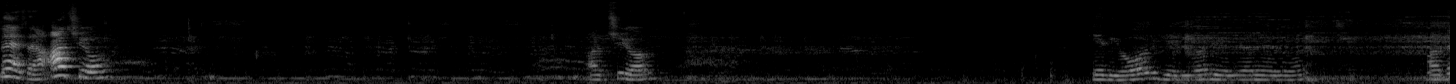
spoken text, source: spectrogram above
Neyse açıyorum. Açıyorum. Geliyor, geliyor, geliyor, geliyor. Hadi.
